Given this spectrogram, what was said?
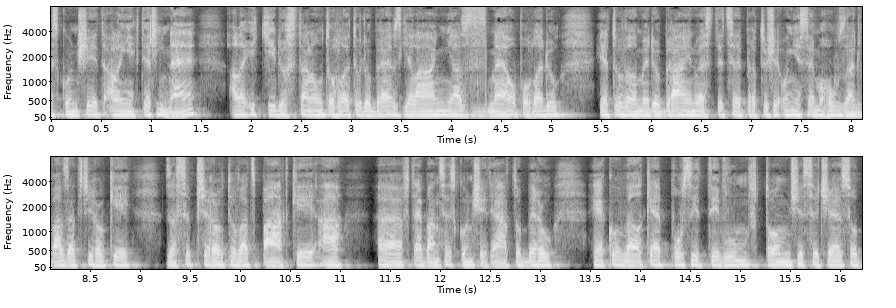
skončit, ale někteří ne, ale i ti dostanou tohleto dobré vzdělání a z mého pohledu je to velmi dobrá investice, protože oni se mohou za dva, za tři roky zase přerotovat zpátky a eh, v té bance skončit. Já to beru jako velké pozitivum v tom, že se ČSOB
